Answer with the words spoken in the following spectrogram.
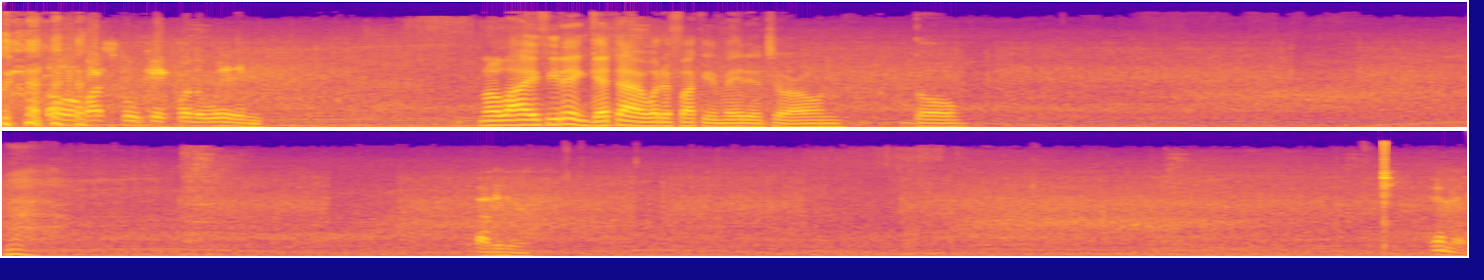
oh, bicycle kick for the win. No lie, if you didn't get that, I would have fucking made it into our own goal. Get out of here. Damn it.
